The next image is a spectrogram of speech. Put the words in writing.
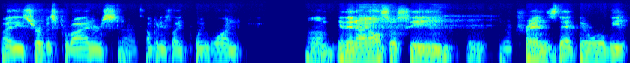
by these service providers, uh, companies like Point One. Um, and then I also see you know, trends that there will be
